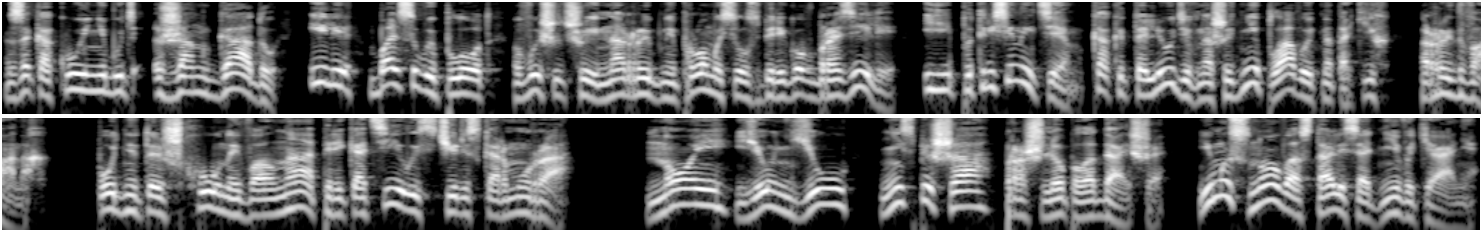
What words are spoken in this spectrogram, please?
за какую-нибудь жангаду или бальсовый плод, вышедший на рыбный промысел с берегов Бразилии, и потрясены тем, как это люди в наши дни плавают на таких рыдванах. Поднятая шхуной волна перекатилась через корму Ра. Ной, Юнь-Ю не спеша прошлепала дальше, и мы снова остались одни в океане.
